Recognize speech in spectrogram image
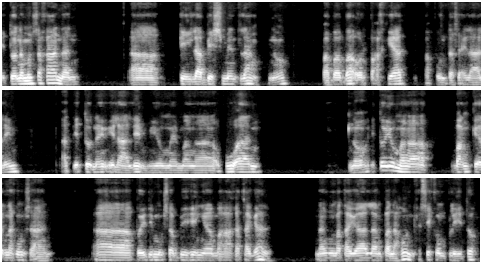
Ito naman sa kanan, ah, tila basement lang 'no, pababa or paakyat papunta sa ilalim at ito na yung ilalim, yung may mga upuan 'no. Ito yung mga bunker na kung saan, ah, puwede mong sabihing, ah, makakatagal ng matagalang panahon kasi kumpleto.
